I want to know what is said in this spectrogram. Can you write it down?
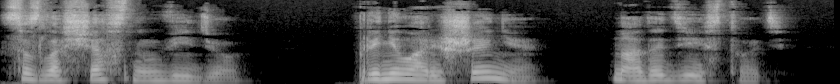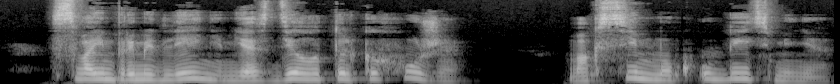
со злосчастным видео. Приняла решение, надо действовать. Своим промедлением я сделала только хуже. Максим мог убить меня,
